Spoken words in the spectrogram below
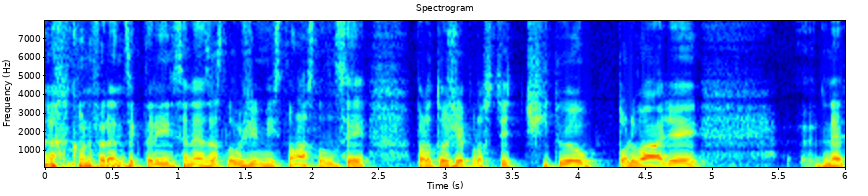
konference, které se nezaslouží místo na slunci, protože prostě čítují, podvádějí, ne,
